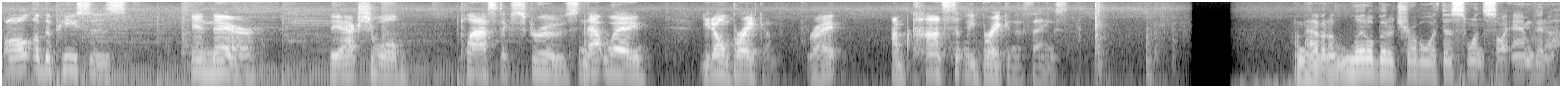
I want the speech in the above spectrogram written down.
all of the pieces in there, the actual plastic screws, and that way you don't break them, right? I'm constantly breaking the things. I'm having a little bit of trouble with this one, so I am gonna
